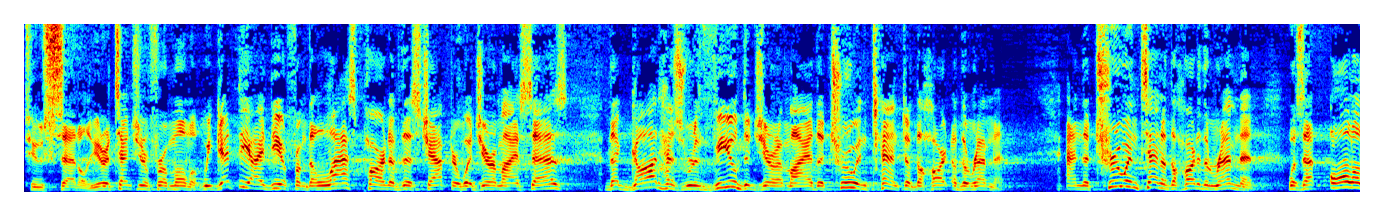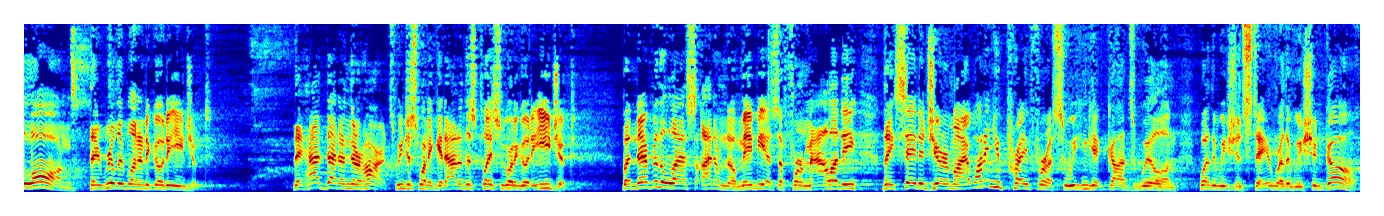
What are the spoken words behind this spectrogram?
to settle. Your attention for a moment. We get the idea from the last part of this chapter, what Jeremiah says, that God has revealed to Jeremiah the true intent of the heart of the remnant. And the true intent of the heart of the remnant was that all along they really wanted to go to Egypt. They had that in their hearts. We just want to get out of this place. We want to go to Egypt. But nevertheless, I don't know, maybe as a formality, they say to Jeremiah, why don't you pray for us so we can get God's will on whether we should stay or whether we should go?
